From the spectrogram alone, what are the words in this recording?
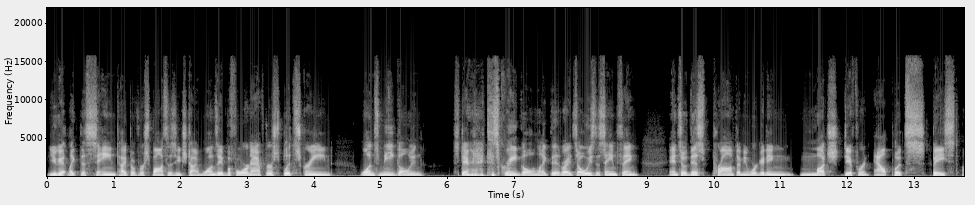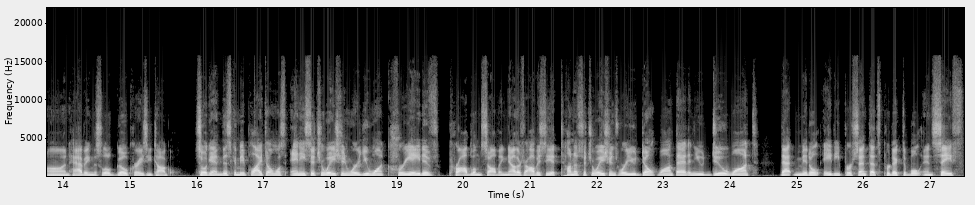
you get like the same type of responses each time. One's a before and after split screen. One's me going, staring at the screen, going like this, right? It's always the same thing. And so this prompt, I mean, we're getting much different outputs based on having this little go crazy toggle. So again, this can be applied to almost any situation where you want creative problem solving. Now, there's obviously a ton of situations where you don't want that and you do want that middle 80% that's predictable and safe.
